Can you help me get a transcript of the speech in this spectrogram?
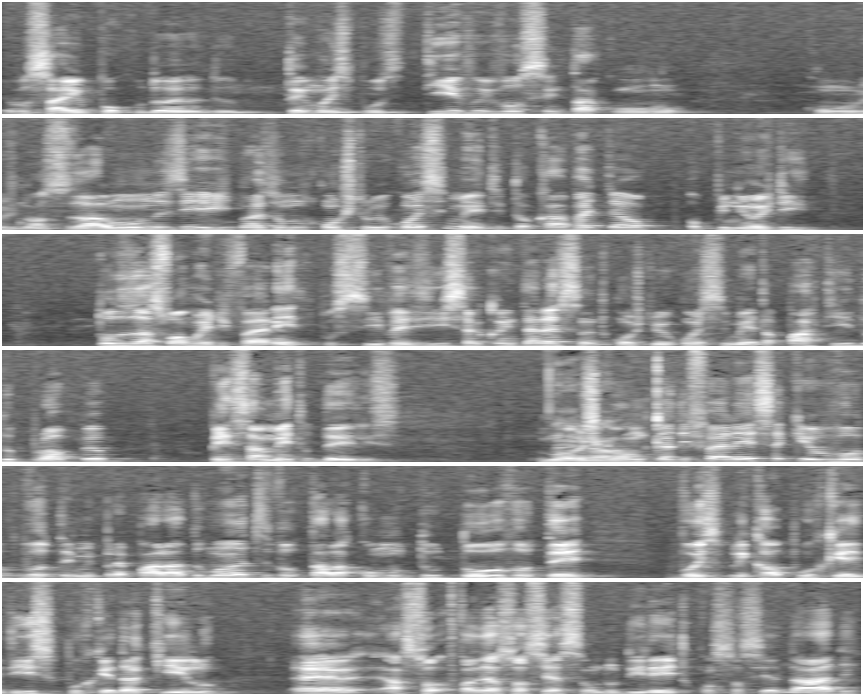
eu vou sair um pouco do, do tema expositivo e vou sentar com, com os nossos alunos e nós vamos construir o conhecimento. Então, vai ter opiniões de todas as formas diferentes possíveis e isso é o que é interessante, construir o conhecimento a partir do próprio pensamento deles. Lógico, a única diferença é que eu vou, vou ter me preparado antes, vou estar lá como tutor, vou ter, vou explicar o porquê disso, porquê daquilo, é, a so, fazer a associação do direito com a sociedade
